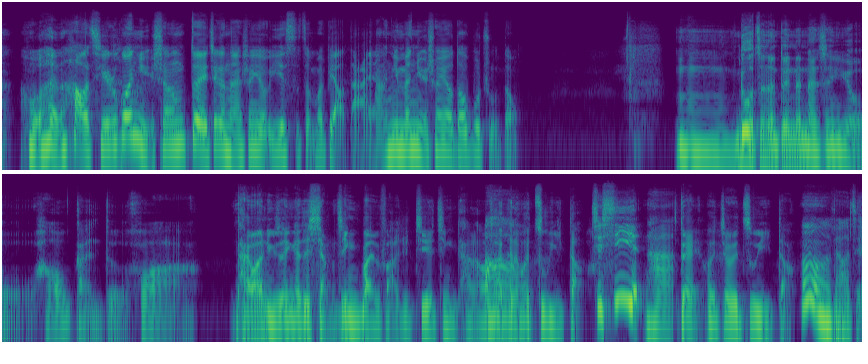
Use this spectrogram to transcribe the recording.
我很好奇，如果女生对这个男生有意思，怎么表达呀？你们女生又都不主动。嗯，如果真的对那男生有好感的话，台湾女生应该是想尽办法去接近他，然后他可能会注意到，去吸引他。对，会就会注意到。嗯，了解。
